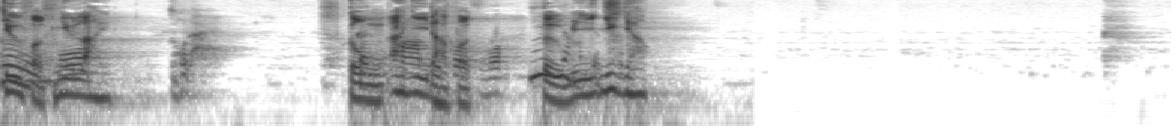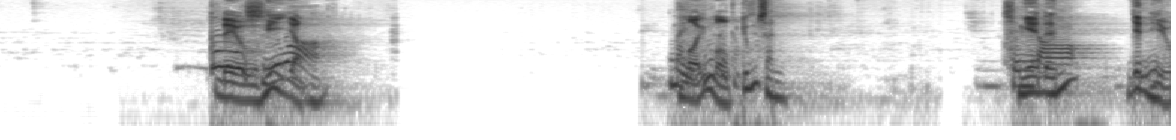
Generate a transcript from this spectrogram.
Chư phật như lai cùng a di đà phật từ bi như nhau. Đều hy vọng mỗi một chúng sanh nghe đến danh hiệu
